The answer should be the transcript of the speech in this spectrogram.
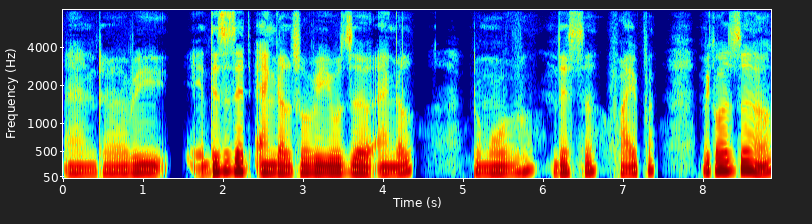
and uh, we this is at angle so we use uh, angle to move this uh, 5 because uh,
